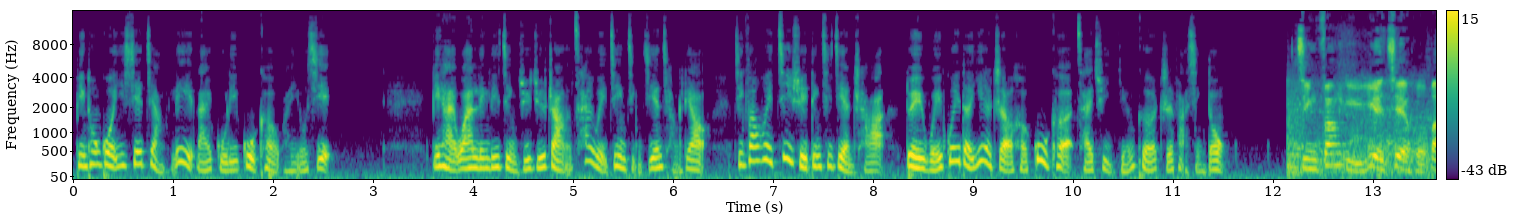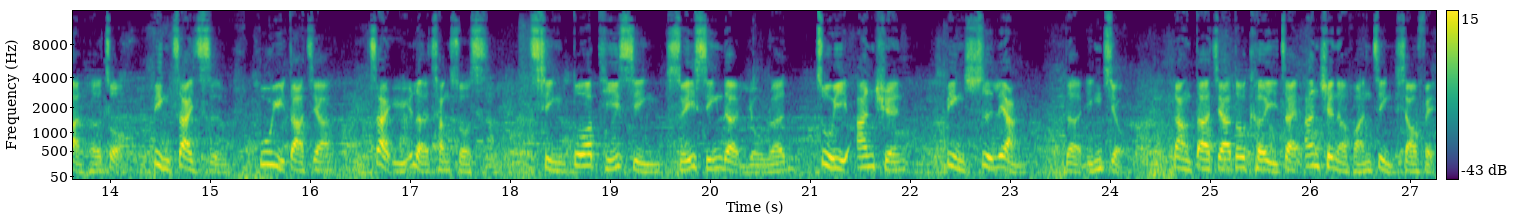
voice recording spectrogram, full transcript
并通过一些奖励来鼓励顾客玩游戏。”滨海湾邻里警局局长蔡伟进警监强调，警方会继续定期检查，对违规的业者和顾客采取严格执法行动。警方与业界伙伴合作，并在此呼吁大家，在娱乐场所时，请多提醒随行的友人注意安全，并适量的饮酒，让大家都可以在安全的环境消费。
